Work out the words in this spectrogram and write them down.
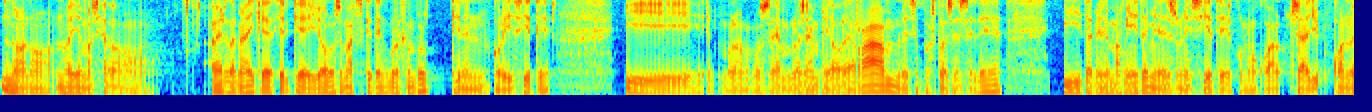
No, no, no hay demasiado. A ver, también hay que decir que yo los Macs que tengo, por ejemplo, tienen Core i7 y bueno, los he, los he, ampliado de RAM, les he puesto SSD y también el Mac Mini también es un i7, con lo cual, o sea, cuando,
